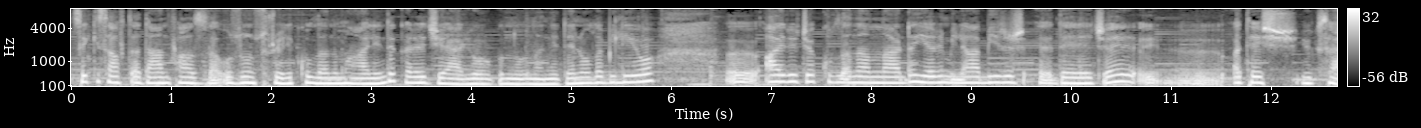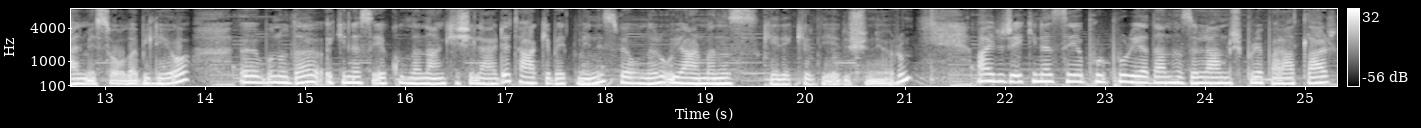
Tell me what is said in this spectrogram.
8 haftadan fazla uzun süreli kullanım halinde karaciğer yorgunluğuna neden olabiliyor. E, ayrıca kullananlarda yarım ila bir e, derece e, ateş yükselmesi olabiliyor. E, bunu da ekinasıyı kullanan kişilerde takip etmeniz ve onları uyarmanız gerekir diye düşünüyorum. Ayrıca ekinasıya purpuria'dan hazırlanmış preparatlar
